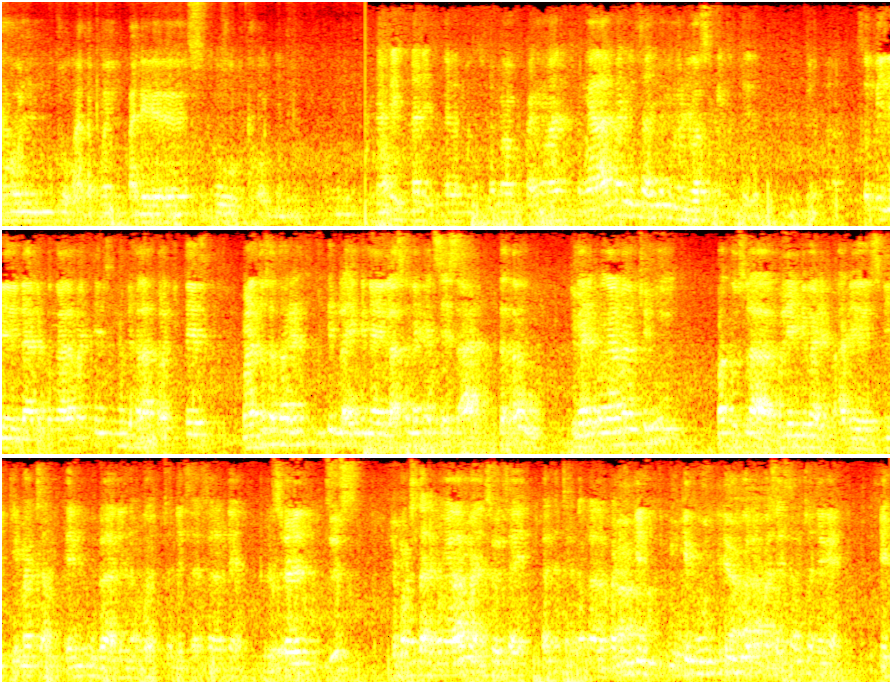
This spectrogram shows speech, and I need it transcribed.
tahun tu ataupun pada 10 tahun itu. Menarik, menarik pengalaman pengalaman, pengalaman ni sebenarnya memang luaskan kita. So bila dah ada pengalaman tu semua dah lah kalau kita mana tu satu hari nanti kita pula yang kena laksanakan CSR, kita tak tahu. Dengan ada pengalaman macam ni, baguslah. Boleh dia ada, ada sedikit macam ilmu lah dia nak buat macam mana CSR dia. Saudara Zeus, dia macam tak ada pengalaman. So saya tak nak cakap lah. Lepas ni mungkin mungkin buntu Ya. juga dapat CSR macam mana kan. Okay.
